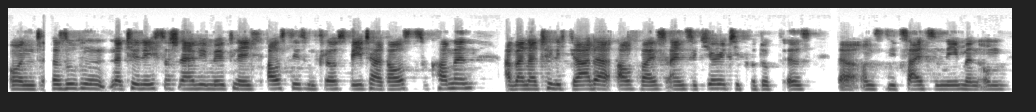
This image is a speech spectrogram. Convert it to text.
und versuchen natürlich so schnell wie möglich aus diesem Closed Beta rauszukommen. Aber natürlich gerade auch, weil es ein Security-Produkt ist, da uns die Zeit zu nehmen, um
